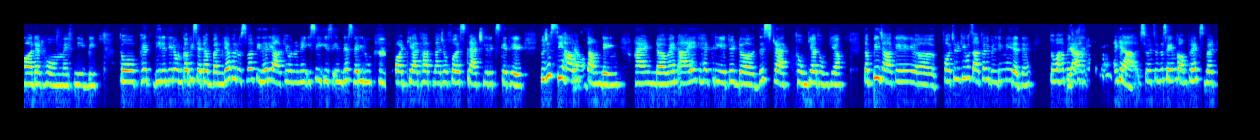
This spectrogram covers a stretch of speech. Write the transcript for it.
got at home if need be तो फिर धीरे धीरे उनका भी सेटअप बन गया पर उस वक्त इधर ही आके उन्होंने इसी इस in this very room record किया था अपना जो फ़र्स्ट स्क्रैच लिरिक्स के थे। To just see how it sounding and when I had created this track थोमकिया थोमकिया तब भी जाके फॉर्चुनेटली uh, वो साथ वाले बिल्डिंग में ही रहते हैं। तो वहाँ पे या so it's in the same complex but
